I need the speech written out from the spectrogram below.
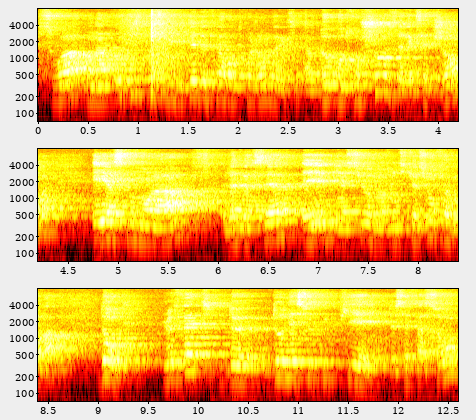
soit on n'a aucune possibilité de faire autre, autre chose avec cette jambe, et à ce moment-là, l'adversaire est bien sûr dans une situation favorable. Donc, le fait de donner ce coup de pied de cette façon,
